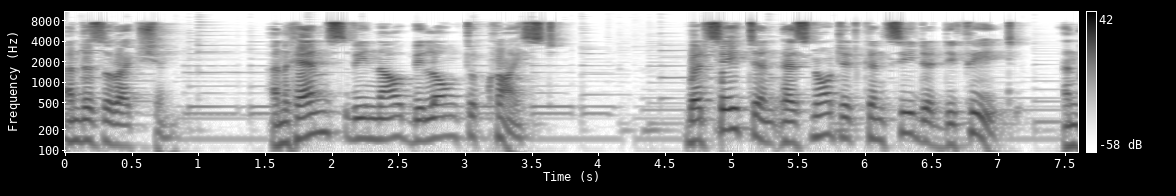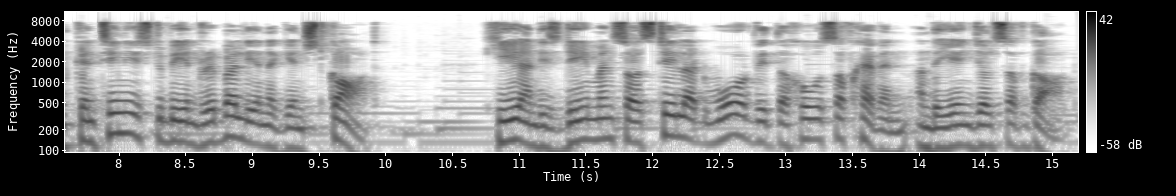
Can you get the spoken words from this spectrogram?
and resurrection, and hence we now belong to Christ. But Satan has not yet conceded defeat and continues to be in rebellion against God. He and his demons are still at war with the hosts of heaven and the angels of God.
